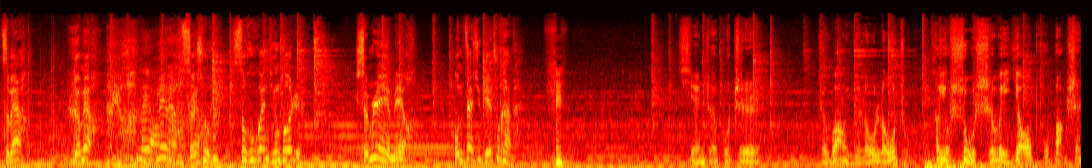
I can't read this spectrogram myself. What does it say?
怎么样？有没有没有？没有，没有。此处似乎关停多日，什么人也没有。我们再去别处看看。哼！先者不知，这望雨楼楼主曾有数十位妖仆傍身，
